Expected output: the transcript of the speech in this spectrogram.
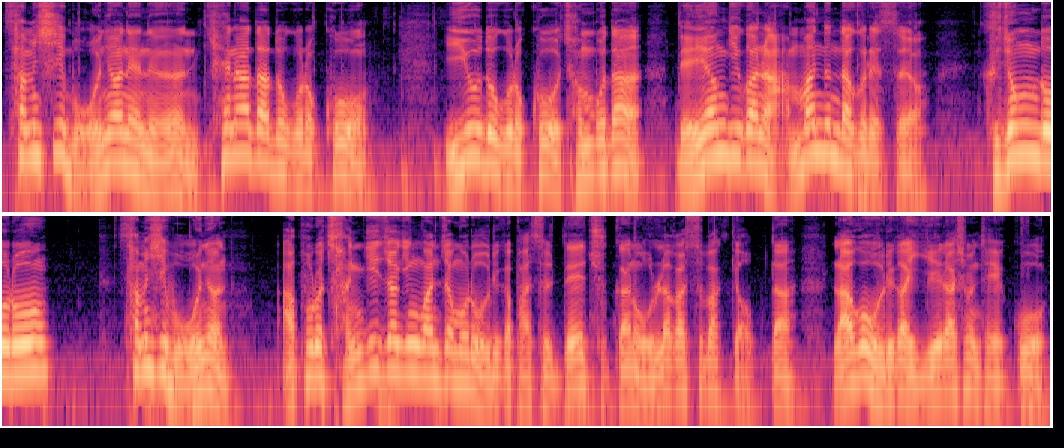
35년에는 캐나다도 그렇고 EU도 그렇고 전부 다 내연기관을 안 만든다 그랬어요. 그 정도로 35년 앞으로 장기적인 관점으로 우리가 봤을 때 주가는 올라갈 수밖에 없다라고 우리가 이해를 하시면 되겠고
